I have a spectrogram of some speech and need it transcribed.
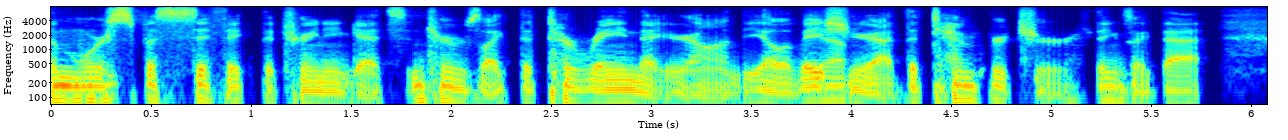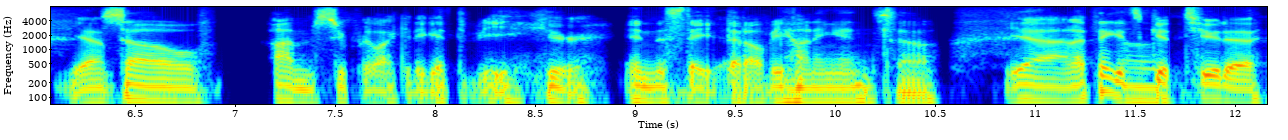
the more mm-hmm. specific the training gets in terms of like the terrain that you're on, the elevation yep. you're at, the temperature, things like that. Yeah. So I'm super lucky to get to be here in the state that I'll be hunting in. So yeah, and I think it's um, good too to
